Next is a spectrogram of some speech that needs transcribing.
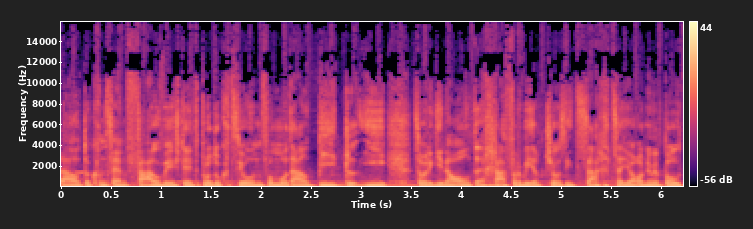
Der Autokonzern VW stellt die Produktion vom Modell Beetle ein. Das Original, der Käfer, wird schon seit 16 Jahren nicht mehr gebaut.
